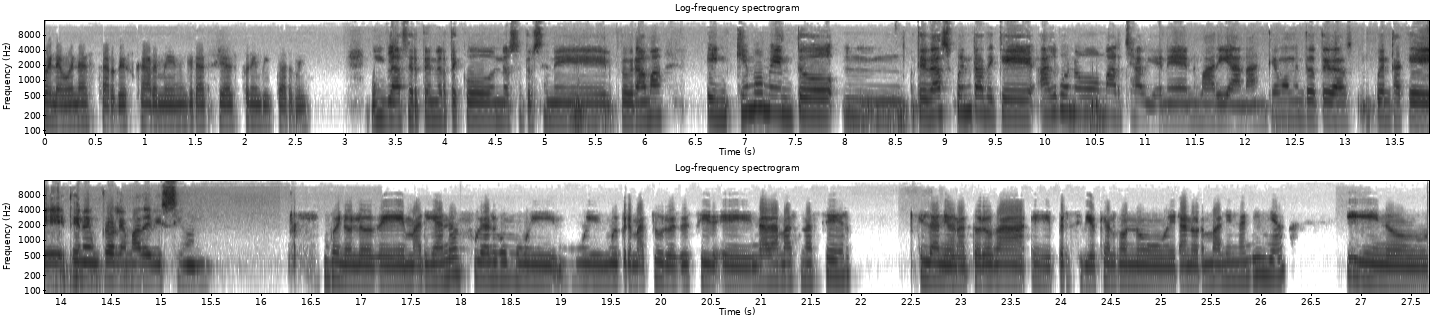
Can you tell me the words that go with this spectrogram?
Hola, buenas tardes, Carmen. Gracias por invitarme. Un placer tenerte con nosotros en el programa. ¿En qué momento mm, te das cuenta de que algo no marcha bien en Mariana? ¿En qué momento te das cuenta que tiene un problema de visión? Bueno, lo de Mariana fue algo muy, muy, muy prematuro, es decir, eh, nada más nacer, la neonatóloga eh, percibió que algo no era normal en la niña y nos,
